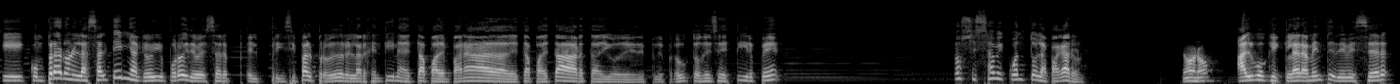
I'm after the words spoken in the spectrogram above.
que compraron la salteña, que hoy por hoy debe ser el principal proveedor en la Argentina de tapa de empanada, de tapa de tarta, digo, de, de productos de ese estirpe, no se sabe cuánto la pagaron. No, no. Algo que claramente debe ser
